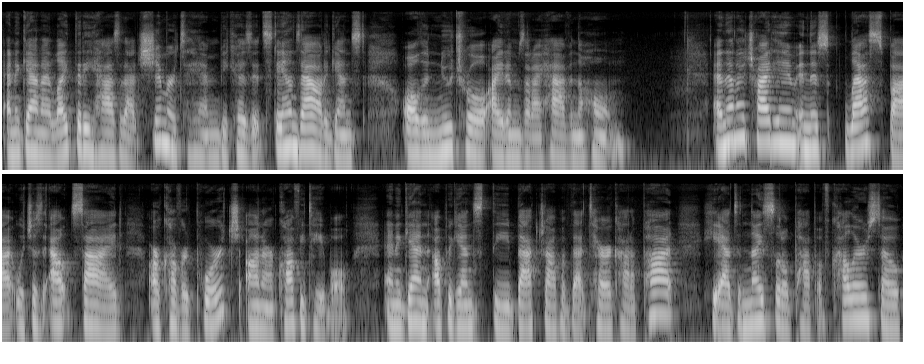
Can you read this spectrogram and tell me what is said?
And again, I like that he has that shimmer to him because it stands out against all the neutral items that I have in the home. And then I tried him in this last spot, which is outside our covered porch on our coffee table. And again, up against the backdrop of that terracotta pot, he adds a nice little pop of color. So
